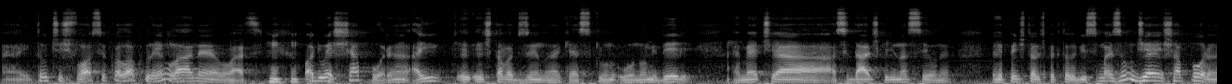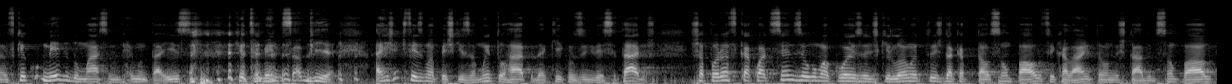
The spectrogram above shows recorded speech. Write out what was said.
Ah, então te esforça e coloca o leão lá, né, Márcio? Olha, o Echaporã, aí eu estava dizendo né, que, esse, que o, o nome dele remete à, à cidade que ele nasceu, né? De repente o telespectador disse, mas onde é Echaporã? Eu fiquei com medo do Márcio me perguntar isso, que eu também não sabia. Aí a gente fez uma pesquisa muito rápida aqui com os universitários. Echaporã fica a 400 e alguma coisa de quilômetros da capital São Paulo, fica lá então no estado de São Paulo,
